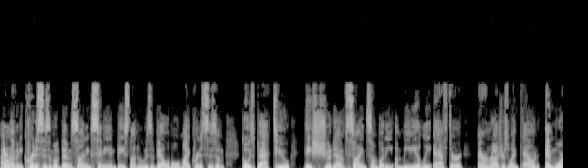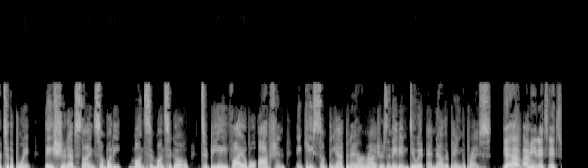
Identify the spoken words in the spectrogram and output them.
I don't have any criticism of them signing Siemian based on who is available. My criticism goes back to they should have signed somebody immediately after Aaron Rodgers went down. And more to the point, they should have signed somebody months and months ago to be a viable option in case something happened to Aaron Rodgers and they didn't do it. And now they're paying the price. Yeah, I mean it's it's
